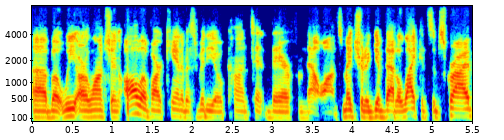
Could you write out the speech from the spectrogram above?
Uh, but we are launching all of our cannabis video content there from now on. So make sure to give that a like and subscribe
